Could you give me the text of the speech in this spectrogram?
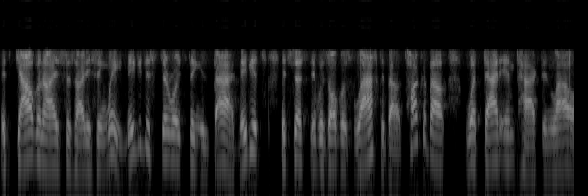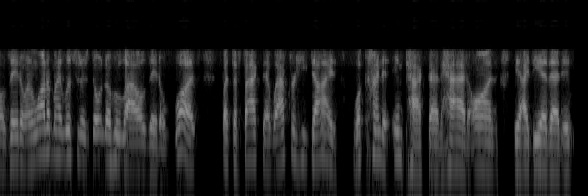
It galvanized society saying wait maybe the steroids thing is bad. Maybe it's it's just it was almost laughed about. Talk about what that impact in Lyle Alzado and a lot of my listeners don't know who Lyle Alzado was but the fact that after he died what kind of impact that had on the idea that it's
